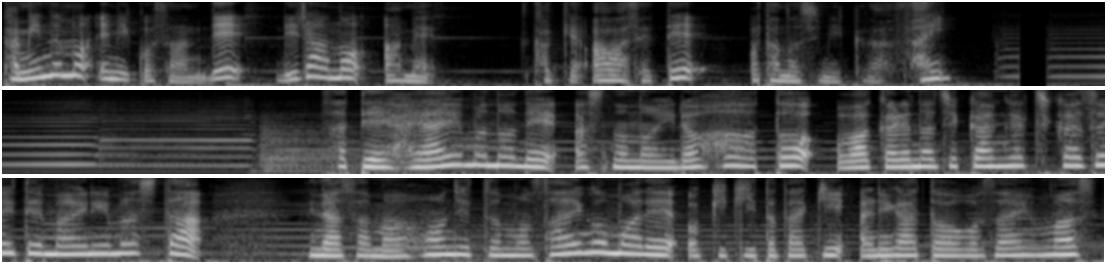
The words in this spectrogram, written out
上沼恵美子さんで「リラの雨」掛け合わせてお楽しみくださいさて早いもので明日のいろはとお別れの時間が近づいてまいりました。皆様本日も最後までお聞きいただきありがとうございます。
